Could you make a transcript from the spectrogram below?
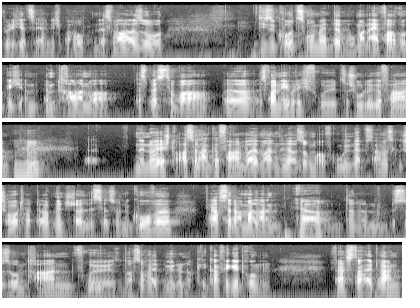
würde ich jetzt eher nicht behaupten. Es war so diese kurzen Momente, wo man einfach wirklich im, im Tran war. Das Beste war, äh, es war nebelig früh zur Schule gefahren, äh, eine neue Straße lang gefahren, weil man ja so mal auf Google Maps damals geschaut hat, ach Mensch, da ist ja so eine Kurve, fährst du da mal lang. Ja. Dann, dann bist du so im Tran früh, noch so halb müde, noch keinen Kaffee getrunken, fährst du halt lang.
